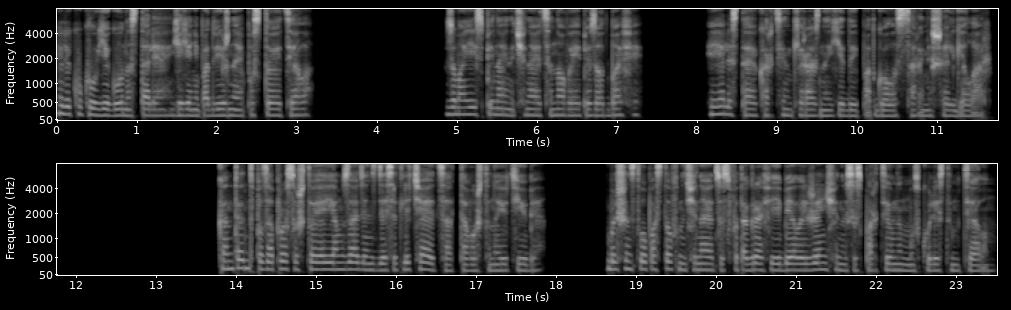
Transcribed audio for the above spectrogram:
Или куклу Егу на столе, ее неподвижное пустое тело. За моей спиной начинается новый эпизод Баффи, и я листаю картинки разной еды под голос Сары Мишель Геллар. Контент по запросу «Что я ем за день» здесь отличается от того, что на Ютьюбе. Большинство постов начинаются с фотографии белой женщины со спортивным мускулистым телом,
